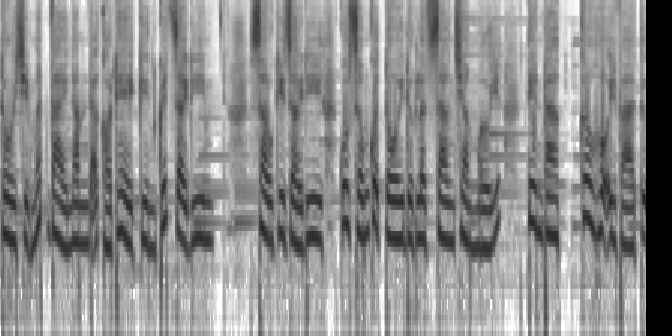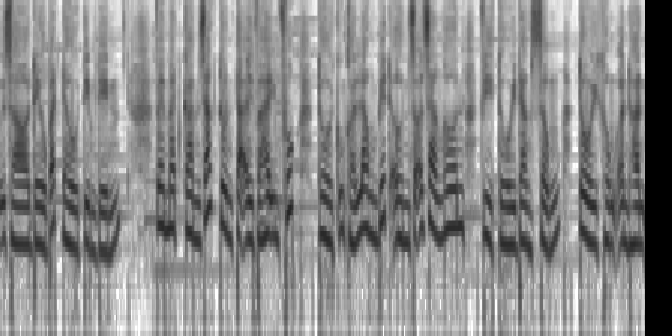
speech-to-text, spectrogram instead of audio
tôi chỉ mất vài năm đã có thể kiên quyết rời đi. Sau khi rời đi, cuộc sống của tôi được lật sang trang mới. Tiền bạc, cơ hội và tự do đều bắt đầu tìm đến. Về mặt cảm giác tồn tại và hạnh phúc, tôi cũng có lòng biết ơn rõ ràng hơn vì tôi đang sống, tôi không ân hận.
